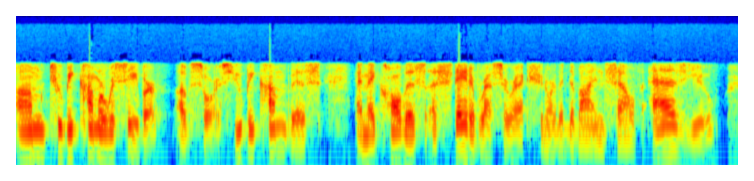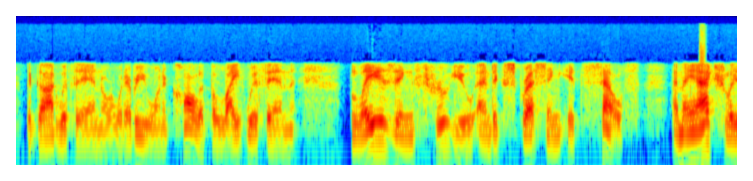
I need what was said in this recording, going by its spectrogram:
um, to become a receiver of source. You become this and they call this a state of resurrection or the divine self as you, the God within, or whatever you want to call it, the light within, blazing through you and expressing itself. And they actually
